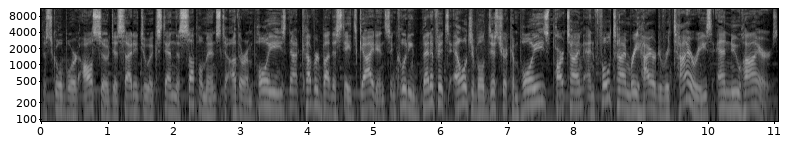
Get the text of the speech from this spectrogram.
The school board also decided to extend the supplements to other employees not covered by the state's guidance, including benefits eligible district employees, part time and full time rehired retirees, and new hires.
